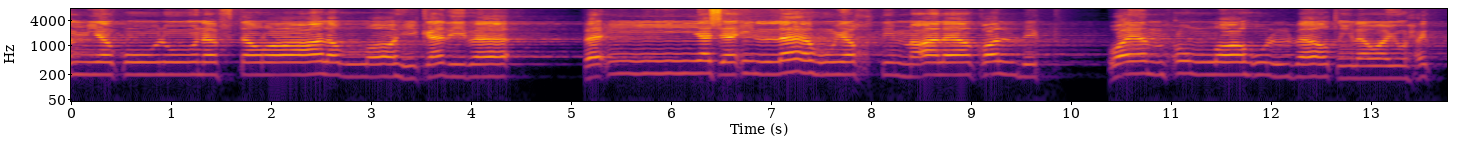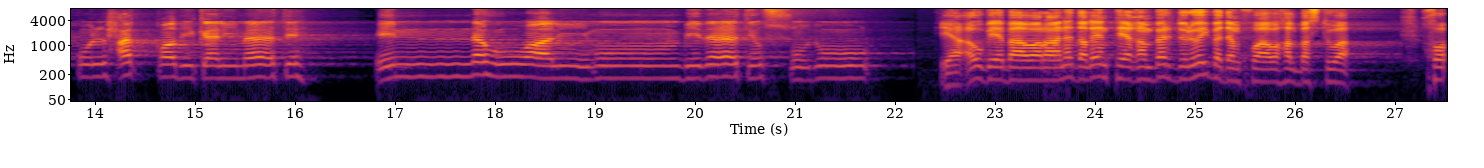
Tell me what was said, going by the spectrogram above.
أم يقولون افترى على الله كذبا فإن يشأ الله يختم على قلبك ويمحو الله الباطل ويحق الحق بكلماته إنه عليم بذات الصدور. یا ئەو بێباوەڕانە دەڵێن پێغەمبەر درۆی بەدەم خواوە هەڵبەستووە خۆ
